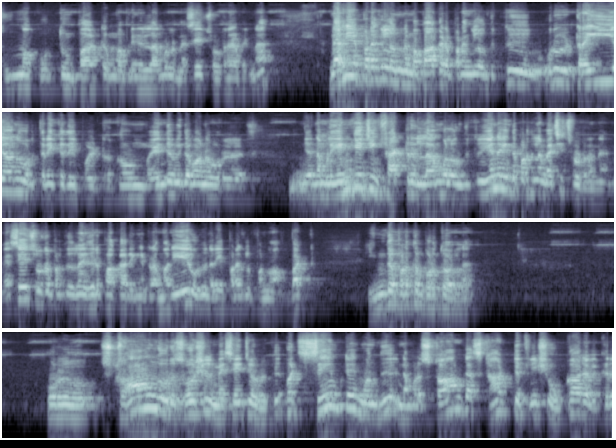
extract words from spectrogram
சும்மா கூத்தும் பாட்டும் அப்படின்னு இல்லாமல் மெசேஜ் சொல்கிறேன் அப்படின்னா நிறைய படங்கள் வந்து நம்ம பார்க்குற படங்கள் வந்துட்டு ஒரு ட்ரையான ஒரு திரைக்கதை போயிட்டு இருக்கும் எந்த விதமான ஒரு நம்மள என்கேஜிங் ஃபேக்டர் இல்லாமல் வந்துட்டு ஏன்னா இந்த படத்துல மெசேஜ் சொல்றேன் மெசேஜ் சொல்ற படத்துல எதிர்பார்க்காதீங்கன்ற மாதிரியே வந்து நிறைய படங்கள் பண்ணுவாங்க. பட் இந்த படத்தை பொறுத்தவரையில ஒரு ஸ்ட்ராங் ஒரு சோஷியல் மெசேஜும் இருக்கு. பட் சேம் டைம் வந்து நம்மளை ஸ்ட்ராங்கா ஸ்டார்ட் டு ஃபினிஷ் உட்கார வைக்கிற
